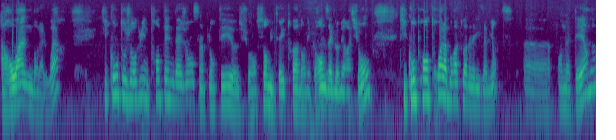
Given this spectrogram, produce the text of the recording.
à Roanne dans la Loire, qui compte aujourd'hui une trentaine d'agences implantées euh, sur l'ensemble du territoire dans les grandes agglomérations, qui comprend trois laboratoires d'analyse amiante euh, en interne,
